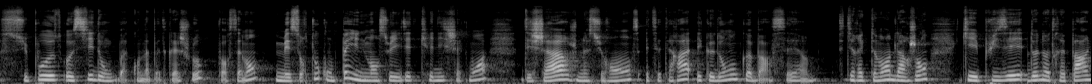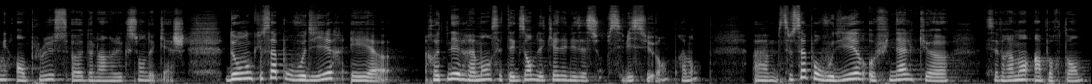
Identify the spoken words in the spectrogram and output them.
suppose aussi donc bah, qu'on n'a pas de cash flow, forcément, mais surtout qu'on paye une mensualité de crédit chaque mois, des charges, une assurance, etc. Et que donc bah, c'est directement de l'argent qui est épuisé de notre épargne en plus de l'injection de cash. Donc ça pour vous dire, et retenez vraiment cet exemple des canalisations, c'est vicieux, hein, vraiment. Euh, c'est ça pour vous dire au final que c'est vraiment important.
